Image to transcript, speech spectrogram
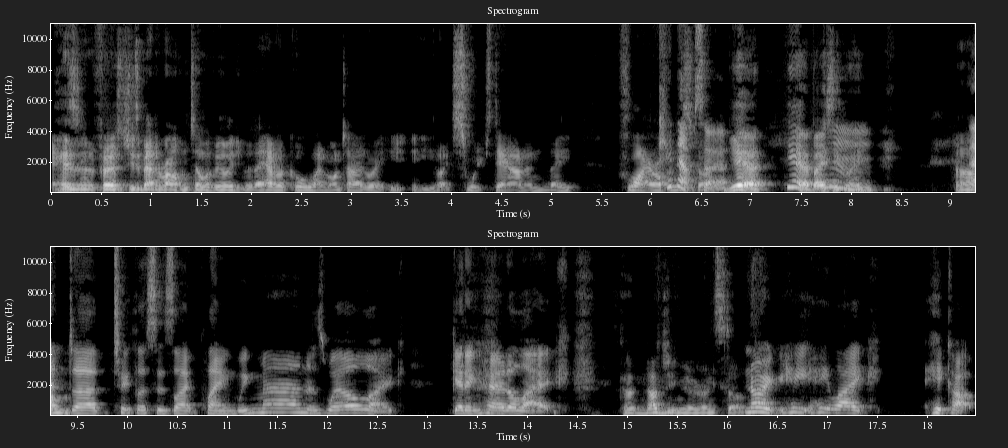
hesitant at first. She's about to run off and tell a village, but they have a cool like montage where he he like swoops down and they fly her off. Kidnaps her. Yeah, yeah, basically. Hmm. Um, and uh, Toothless is like playing wingman as well, like getting her to like. kind of nudging her and stuff. No, he he like Hiccup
